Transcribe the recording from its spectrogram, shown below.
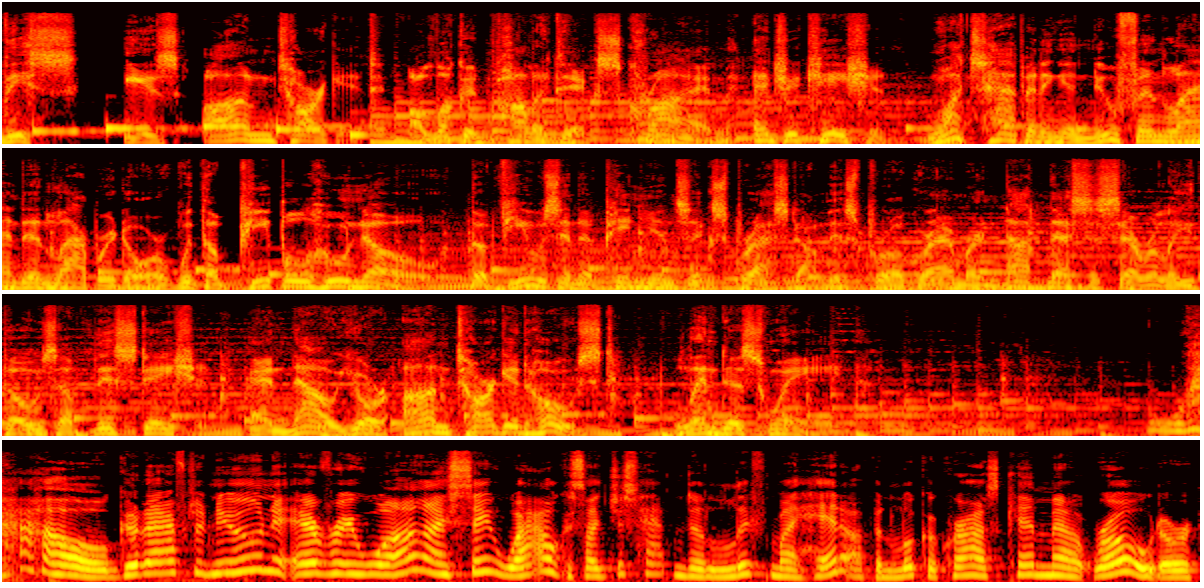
This is On Target, a look at politics, crime, education, what's happening in Newfoundland and Labrador with the people who know. The views and opinions expressed on this program are not necessarily those of this station. And now, your On Target host, Linda Swain. Wow, good afternoon, everyone. I say wow because I just happened to lift my head up and look across Kenmount Road, or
